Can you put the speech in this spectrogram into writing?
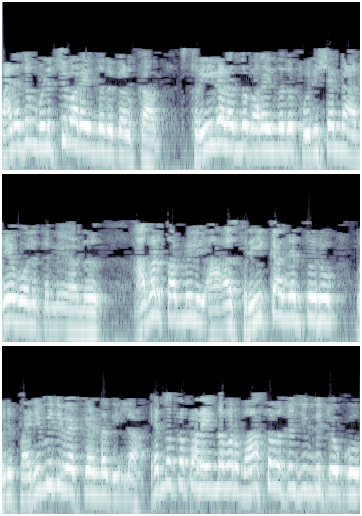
പലതും വിളിച്ചു പറയുന്നത് കേൾക്കാം. സ്ത്രീകൾ എന്ന് പറയുന്നത് പുരുഷന്റെ അതേപോലെ തന്നെയാണ്. അവർ തമ്മിൽ ആ സ്ത്രീക്ക് അങ്ങനത്തെ ഒരു ഒരു പരിമിതി വെക്കേണ്ടതില്ല എന്നൊക്കെ പറയുന്നവർ വാസ്തവത്തിൽ ചിന്തിച്ചു നോക്കൂ.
